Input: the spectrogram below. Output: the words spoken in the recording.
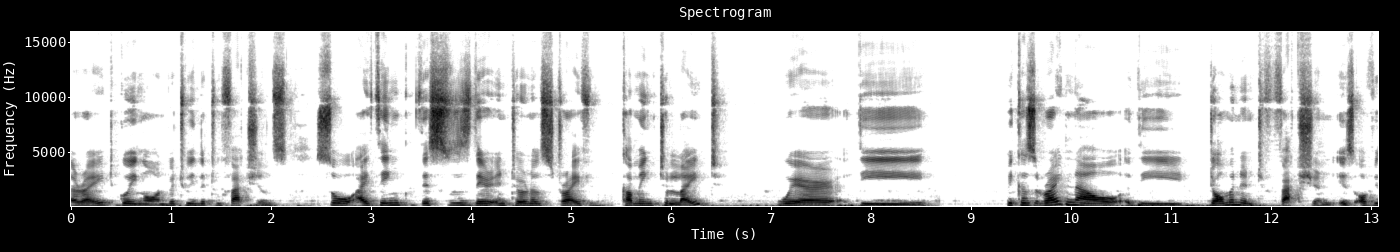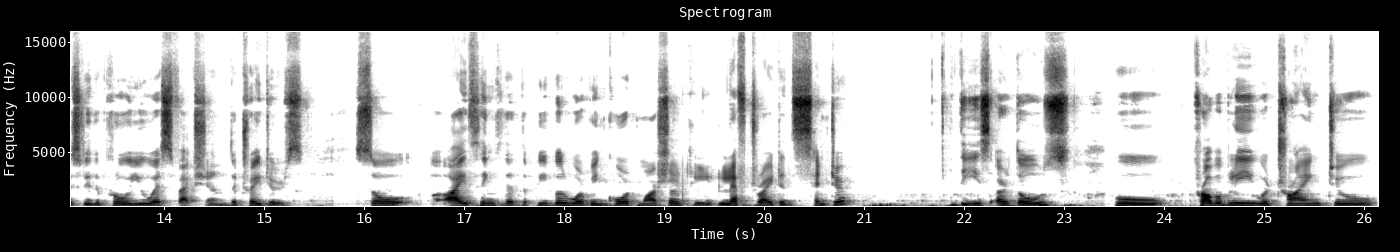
Uh, right, going on between the two factions. So I think this is their internal strife coming to light, where the because right now the dominant faction is obviously the pro US faction, the traitors. So I think that the people who are being court martialed left, right, and center, these are those who probably were trying to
